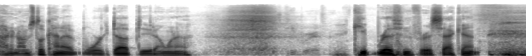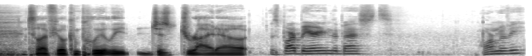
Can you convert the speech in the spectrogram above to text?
I don't know. I'm still kind of worked up, dude. I want to Keep riffing. keep riffing for a second until I feel completely just dried out. Is Barbarian the best horror movie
